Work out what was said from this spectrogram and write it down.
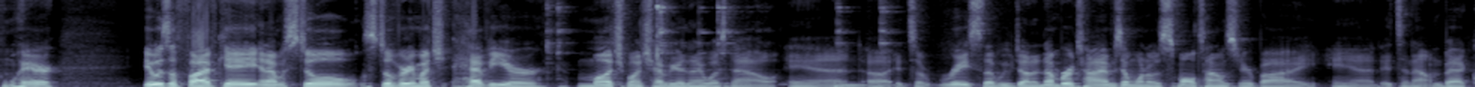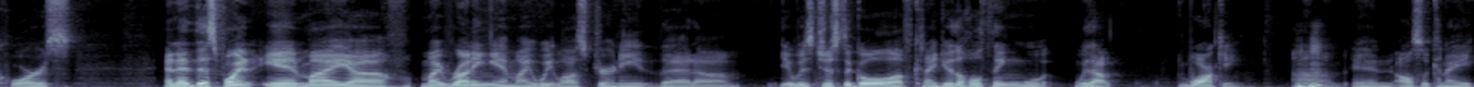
where it was a 5K, and I was still still very much heavier, much much heavier than I was now. And uh, it's a race that we've done a number of times in one of the small towns nearby, and it's an out and back course. And at this point in my uh, my running and my weight loss journey, that um, it was just the goal of can I do the whole thing w- without walking, um, and also can I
